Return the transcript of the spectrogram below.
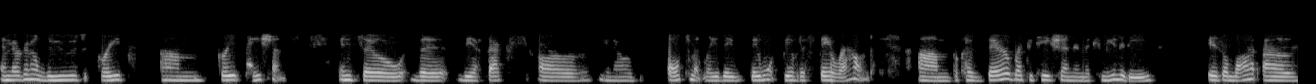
and they're going to lose great um, great patients. And so the the effects are, you know, ultimately they they won't be able to stay around um, because their reputation in the community is a lot of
